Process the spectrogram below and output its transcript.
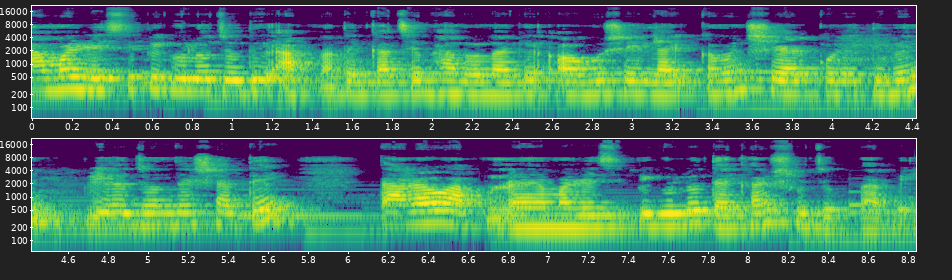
আমার রেসিপিগুলো যদি আপনাদের কাছে ভালো লাগে, অবশ্যই লাইক কমেন্ট শেয়ার করে দিবেন। প্রিয়জনদের সাথে তারাও আপনার, আমার রেসিপিগুলো দেখার সুযোগ পাবে।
